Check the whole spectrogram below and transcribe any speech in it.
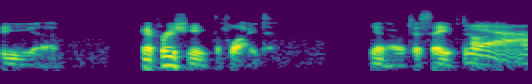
the uh, can appreciate the flight. You know, to save time. Yeah.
